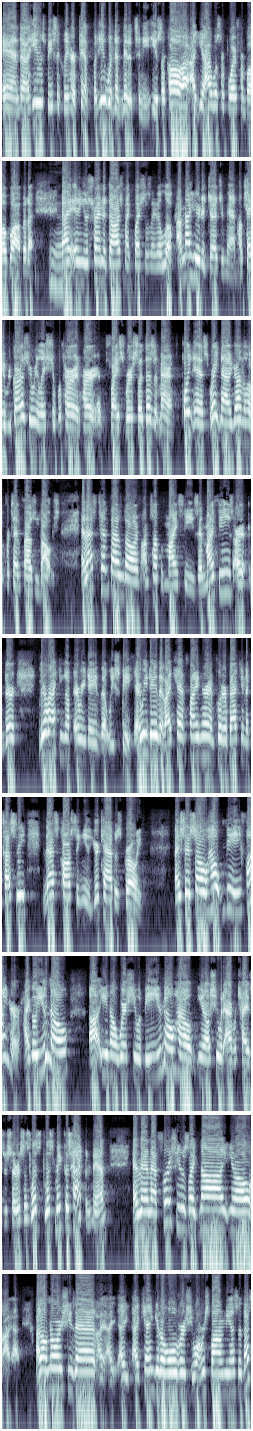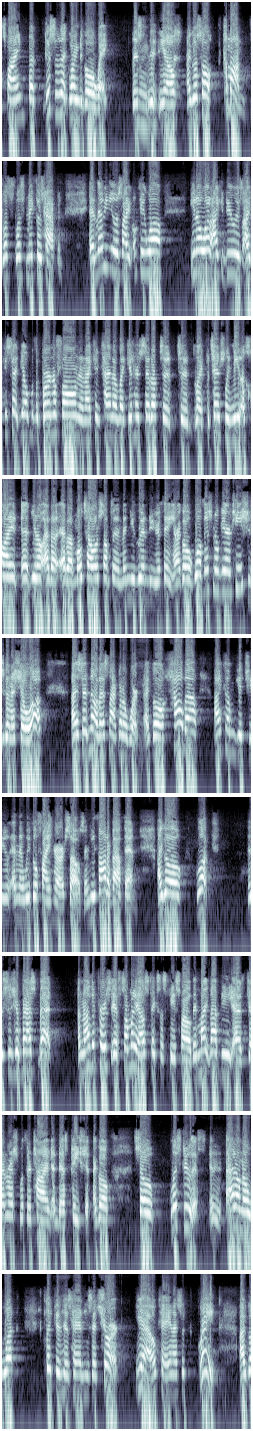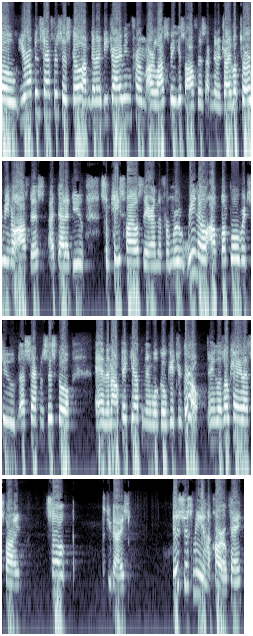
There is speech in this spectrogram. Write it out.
And uh, he was basically her pimp, but he wouldn't admit it to me. He was like, "Oh, I, yeah, I was her boyfriend, blah blah." But I, Yeah. I, and he was trying to dodge my questions. I go, "Look, I'm not here to judge a man, okay? Regardless of your relationship with her and her, and vice versa, it doesn't matter. The point is, right now you're on the hook for ten thousand dollars, and that's ten thousand dollars on top of my fees. And my fees are they're they're racking up every day that we speak. Every day that I can't find her and put her back into custody, that's costing you. Your tab is growing." I said, so help me find her. I go, you know, uh, you know where she would be. You know how you know she would advertise her services. Let's let's make this happen, man. And then at first he was like, nah, you know, I I don't know where she's at. I I I I can't get a hold of her. She won't respond to me. I said, that's fine, but this isn't going to go away. This, Right. you know, I go, so come on, let's let's make this happen. And then he was like, okay, well you know what I could do is I could set you up with a burner phone and I can kind of like get her set up to, to like potentially meet a client at, you know, at a, at a motel or something and then you go and do your thing. And I go, well, there's no guarantee she's going to show up. I said, no, that's not going to work. I go, how about I come get you and then we go find her ourselves? And he thought about that. I go, look, this is your best bet. Another person, if somebody else takes this case file, they might not be as generous with their time and as patient. I go, so let's do this. And I don't know what clicked in his head. He said, sure. Yeah, okay. And I said, great. I go, you're up in San Francisco. I'm going to be driving from our Las Vegas office. I'm going to drive up to our Reno office. I've got to do some case files there. And then from Reno, I'll bump over to uh, San Francisco and then I'll pick you up and then we'll go get your girl. And he goes, okay, that's fine. So, you guys, it's just me in the car, okay?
